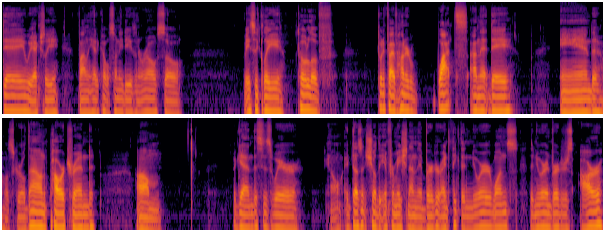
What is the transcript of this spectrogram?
day. We actually finally had a couple sunny days in a row. So basically, total of 2,500 watts on that day. And we'll scroll down, power trend. Um, again, this is where you know it doesn't show the information on the inverter. I think the newer ones, the newer inverters are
